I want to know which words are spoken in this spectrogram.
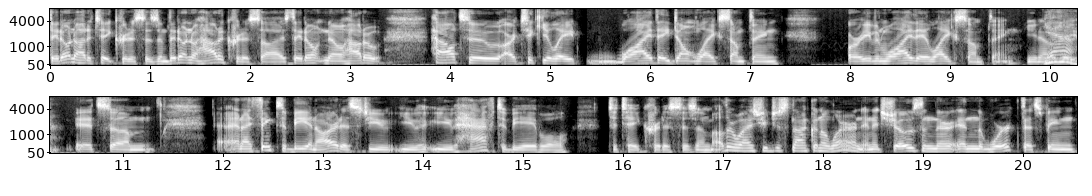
they don't know how to take criticism. They don't know how to criticize. They don't know how to how to articulate why they don't like something or even why they like something you know? Yeah. they, it's um and i think to be an artist you you you have to be able to take criticism. Otherwise you're just not going to learn. And it shows in their in the work that's being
